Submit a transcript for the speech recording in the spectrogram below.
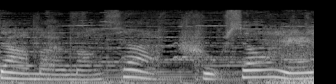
夏满芒夏暑相连。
